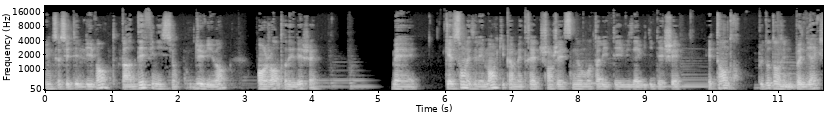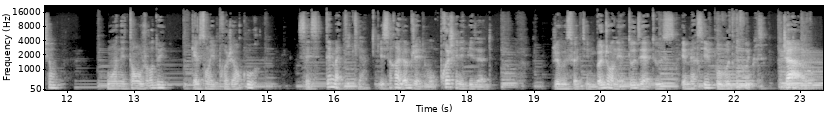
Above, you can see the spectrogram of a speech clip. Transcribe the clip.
une société vivante, par définition du vivant, engendre des déchets. Mais quels sont les éléments qui permettraient de changer nos mentalités vis-à-vis des déchets et tendre plutôt dans une bonne direction? Où en est-on aujourd'hui? Quels sont les projets en cours? C'est cette thématique-là qui sera l'objet de mon prochain épisode. Je vous souhaite une bonne journée à toutes et à tous et merci pour votre écoute. Ciao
